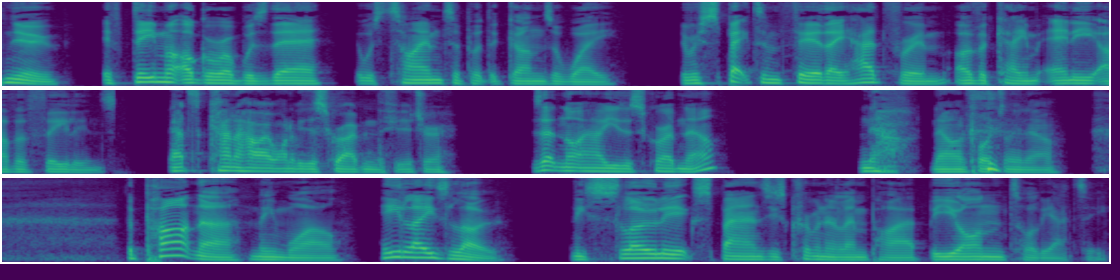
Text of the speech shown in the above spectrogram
knew if Dima Ogorod was there, it was time to put the guns away. The respect and fear they had for him overcame any other feelings. That's kind of how I want to be described in the future. Is that not how you describe now? No, no, unfortunately, no. The partner, meanwhile, he lays low and he slowly expands his criminal empire beyond Togliatti.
